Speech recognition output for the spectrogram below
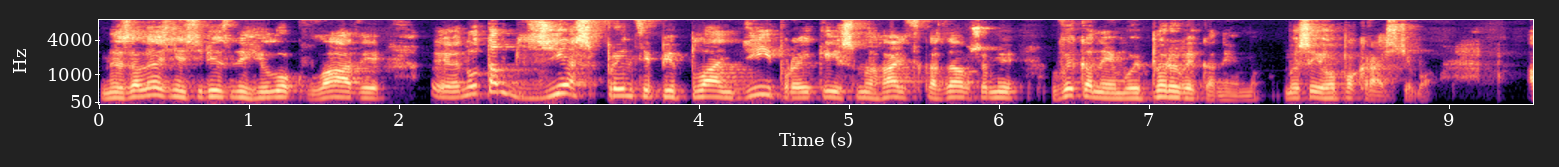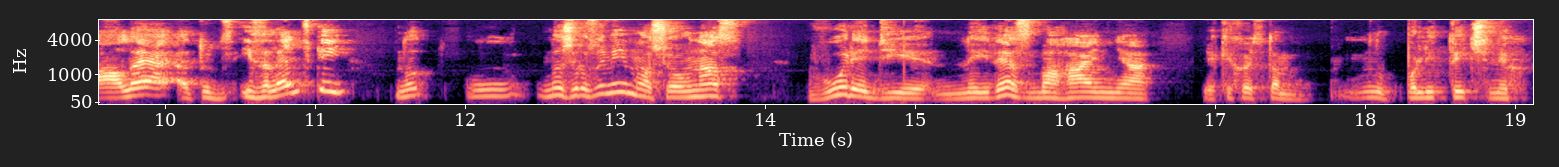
незалежність різних гілок влади. Е, ну там є ж в принципі план дій, про який Шмигаль сказав, що ми виконаємо і перевиконаємо. Ми ще його покращимо. Але тут і Зеленський, ну ми ж розуміємо, що у нас в уряді не йде змагання якихось там ну, політичних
